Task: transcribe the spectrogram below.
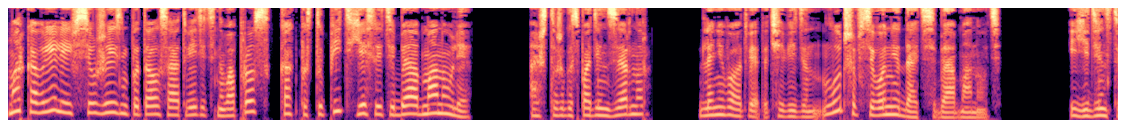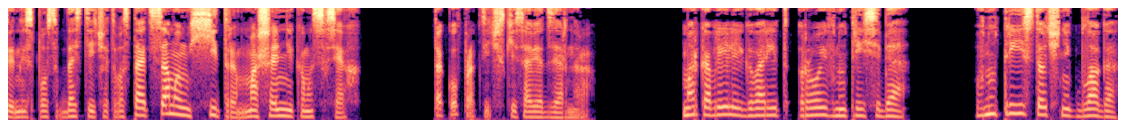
Марк Аврелий всю жизнь пытался ответить на вопрос, как поступить, если тебя обманули. А что же господин Зернер? Для него ответ очевиден. Лучше всего не дать себя обмануть. И единственный способ достичь этого — стать самым хитрым мошенником из всех. Таков практический совет Зернера. Марк Аврелий говорит «рой внутри себя». Внутри источник блага,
